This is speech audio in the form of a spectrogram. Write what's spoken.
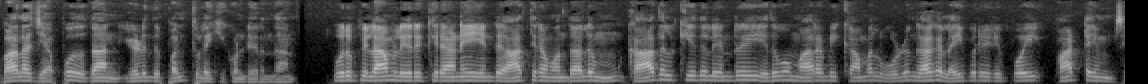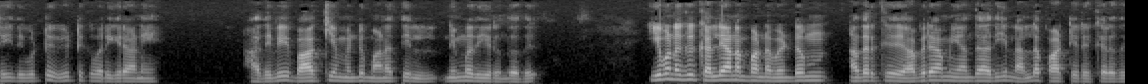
பாலாஜி அப்போதுதான் எழுந்து பல் துலக்கி கொண்டிருந்தான். உறுப்பில்லாமல் இருக்கிறானே என்று ஆத்திரம் வந்தாலும் காதல் கீதல் என்று எதுவும் ஆரம்பிக்காமல் ஒழுங்காக லைப்ரரி போய் பார்ட் டைம் செய்துவிட்டு வீட்டுக்கு வருகிறானே. அதுவே பாக்கியம் என்று மனத்தில் நிம்மதி இருந்தது. இவனுக்கு கல்யாணம் பண்ண வேண்டும். அதற்கு அபிராமி அந்தாதியில் நல்ல பாட்டு இருக்கிறது.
